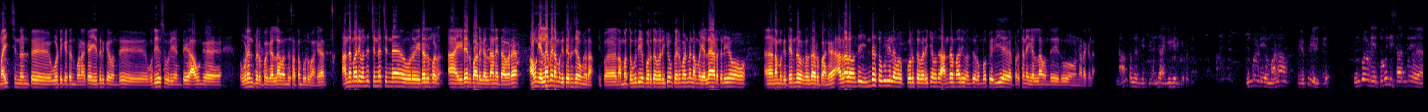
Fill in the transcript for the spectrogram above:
மைக் சின்னன்ட்டு ஓட்டு கேட்டுன்னு போனாக்கா எதிர்க்க வந்து உதயசூரியன்ட்டு அவங்க உடன்பிறப்புகள்லாம் வந்து சத்தம் போடுவாங்க. அந்த மாதிரி வந்து சின்ன சின்ன ஒரு இடர்பாடு ஆ இடர்பாடுகள் தானே தவிர அவங்க எல்லாமே நமக்கு தெரிஞ்சவங்க தான். இப்போ நம்ம தொகுதியை பொறுத்த வரைக்கும் பெரும்பான்மை நம்ம எல்லா இடத்துலையும் நமக்கு தெரிந்தவர்கள் தான் இருப்பாங்க. அதனால வந்து இந்த தொகுதியில பொறுத்த வரைக்கும் வந்து அந்த மாதிரி வந்து ரொம்ப பெரிய பிரச்சனைகள்லாம் வந்து எதுவும் நடக்கல. நாம் தமிழர் கட்சி வந்து அங்கீகரிக்கப்பட்டது. உங்களுடைய மனம் எப்படி இருக்கு? உங்களுடைய தொகுதி சார்ந்து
